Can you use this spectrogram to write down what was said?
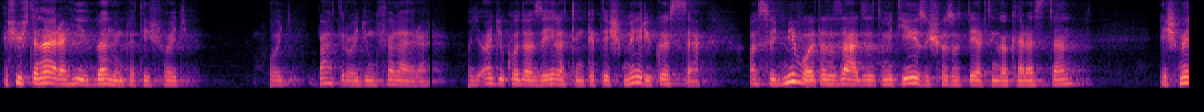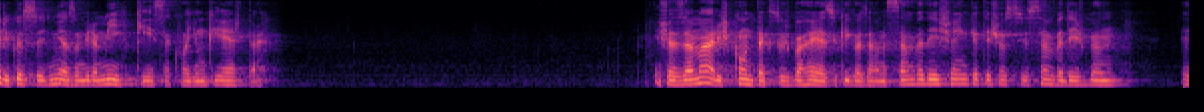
És Isten erre hív bennünket is, hogy, hogy bátorodjunk fel erre, hogy adjuk oda az életünket, és mérjük össze az, hogy mi volt az az áldozat, amit Jézus hozott értünk a kereszten, és mérjük össze, hogy mi az, amire mi készek vagyunk érte. És ezzel már is kontextusba helyezzük igazán a szenvedéseinket, és azt, hogy a szenvedésben e,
